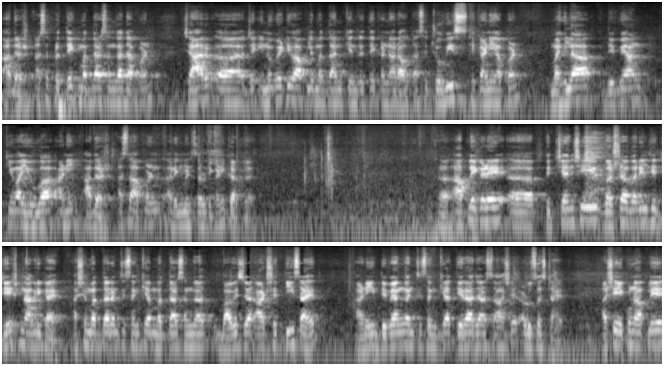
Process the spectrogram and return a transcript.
आदर्श. असं प्रत्येक मतदारसंघात आपण चार जे इनोव्हेटिव्ह आपले मतदान केंद्र ते करणार आहोत. असे चोवीस ठिकाणी आपण महिला दिव्यांग किंवा युवा आणि आदर्श असं आपण अरेंजमेंट सर्व ठिकाणी करतो आहे आपल्याकडे पिच्च्याऐंशी वर्षावरील जे ज्येष्ठ नागरिक आहेत असे मतदारांची संख्या मतदारसंघात बावीस हजार आठशे तीस आहेत आणि दिव्यांगांची संख्या तेरा हजार सहाशे अडुसष्ट आहेत. असे एकूण आपले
